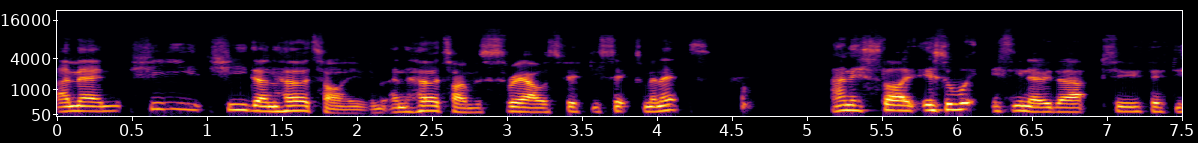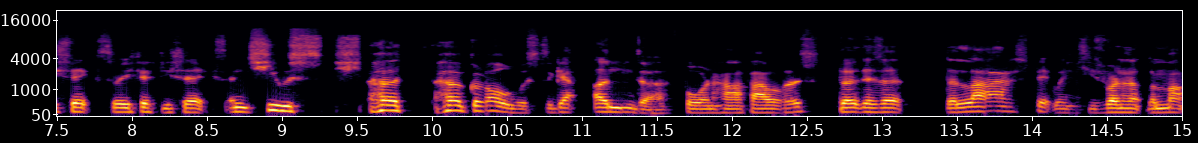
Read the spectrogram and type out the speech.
And then she she done her time and her time was three hours 56 minutes. And it's like it's a it's you know that 256 356 and she was sh- her her goal was to get under four and a half hours. But there's a the last bit when she's running up the,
